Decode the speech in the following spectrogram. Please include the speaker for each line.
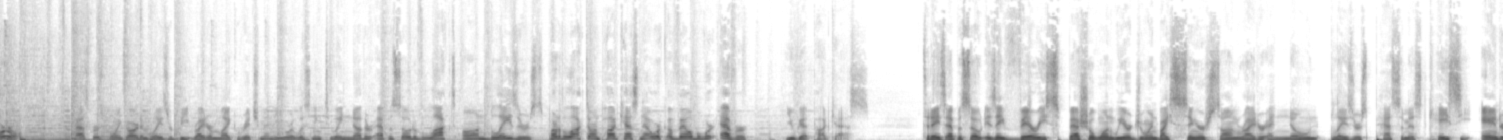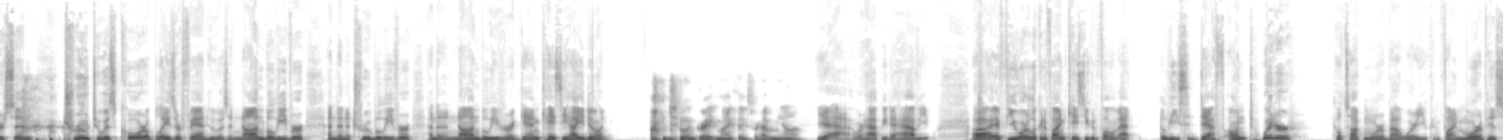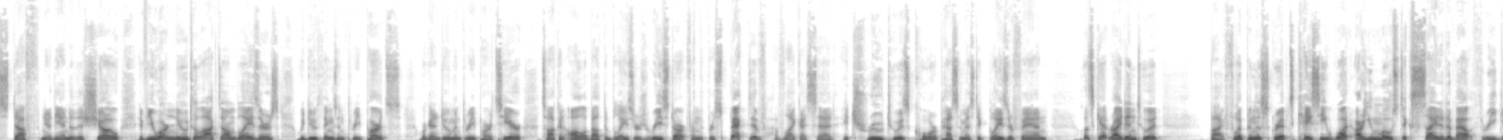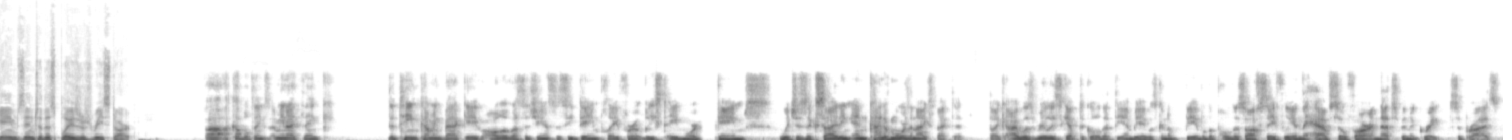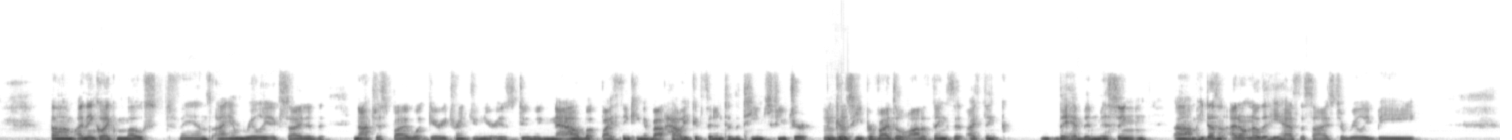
Speaker 1: world. Past first point guard and Blazer beat writer Mike Richman, and you are listening to another episode of Locked On Blazers, part of the Locked On Podcast Network, available wherever you get podcasts. Today's episode is a very special one. We are joined by singer, songwriter, and known Blazers pessimist Kasey Anderson, true to his core, a Blazer fan who is a non-believer and then a true believer and then a non-believer again. Kasey, how you doing?
Speaker 2: I'm doing great, Mike. Thanks for having me on.
Speaker 1: Yeah, we're happy to have you. Uh, if you are looking to find Kasey, you can follow him at Leasdef on Twitter. He'll talk more about where you can find more of his stuff near the end of this show. If you are new to Locked On Blazers, we do things in three parts. We're going to do them in three parts here, talking all about the Blazers restart from the perspective of, like I said, a true to his core pessimistic Blazer fan. Let's get right into it by flipping the script. Kasey, what are you most excited about three games into this Blazers restart?
Speaker 2: Uh, a couple things. I mean, I think the team coming back gave all of us a chance to see Dame play for at least eight more games, which is exciting and kind of more than I expected. Like I was really skeptical that the NBA was going to be able to pull this off safely, and they have so far, and that's been a great surprise. Um, I think, like most fans, I am really excited not just by what Gary Trent Jr. is doing now, but by thinking about how he could fit into the team's future because mm-hmm. he provides a lot of things that I think they have been missing um, he doesn't. I don't know that he has the size to really be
